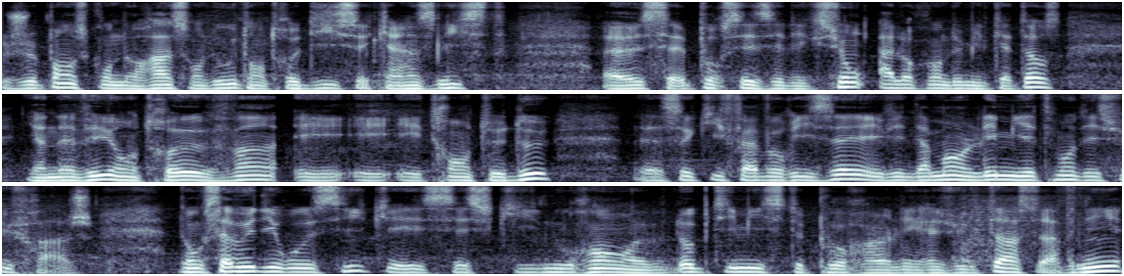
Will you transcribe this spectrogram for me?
Je pense qu'on aura sans doute entre 10 et 15 listes euh, pour ces élections, alors qu'en 2014, il y en avait entre 20 et, 32, euh, ce qui favorisait évidemment l'émiettement des suffrages. Donc ça veut dire aussi, que c'est ce qui nous rend euh, optimistes pour les résultats à venir,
